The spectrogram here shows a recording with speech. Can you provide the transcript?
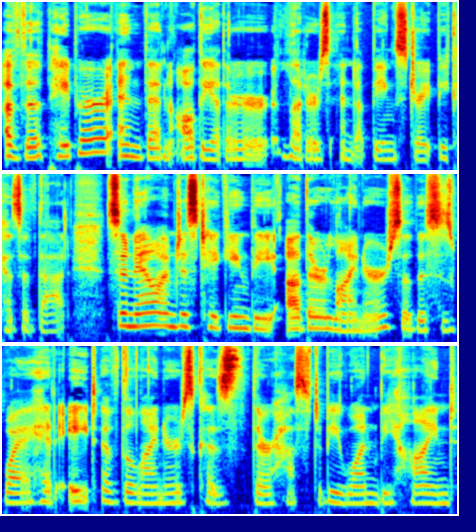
of the paper and then all the other letters end up being straight because of that. So now I'm just taking the other liner. So this is why I had eight of the liners because there has to be one behind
